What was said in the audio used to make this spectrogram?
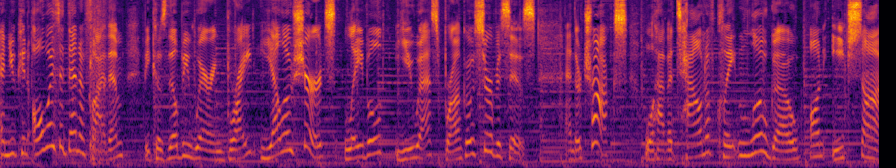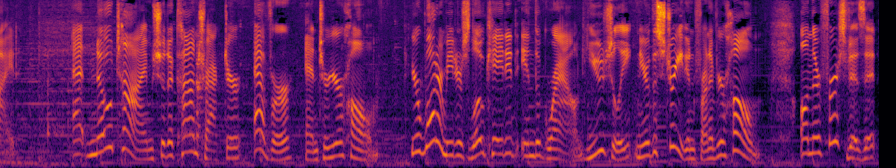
and you can always identify them because they'll be wearing bright yellow shirts labeled U.S. Bronco Services. And their trucks will have a Town of Clayton logo on each side. At no time should a contractor ever enter your home. Your water meter is located in the ground, usually near the street in front of your home. On their first visit,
